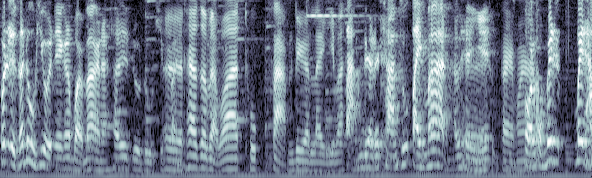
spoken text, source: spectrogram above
คนอื่นเขาดู Q&A กันบ่อยมากนะ ถ้าได้ดูดูคลิปเอไปอแทบจะแบบว่าทุก 3 เดือนอะไรอย่างงี้ป่ะ สามเดือนในครั้งทุกไตรมาสอะไรอย่างเงี้ย เออทุกไตรมาสพอเราไม่ไม่ท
